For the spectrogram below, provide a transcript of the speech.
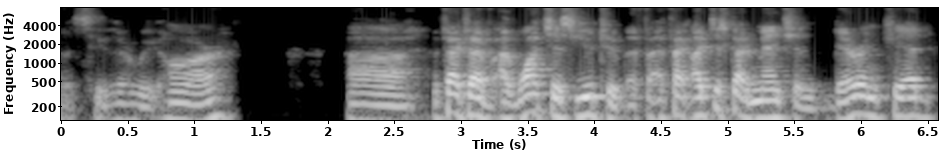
let's see, there we are. Uh, in fact, I've, I've watched this YouTube. In fact, I just got to mention Darren Kidd.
